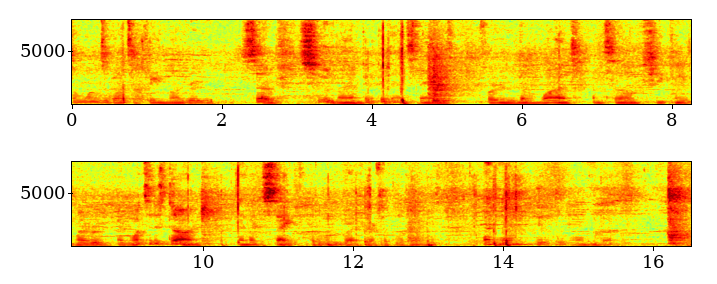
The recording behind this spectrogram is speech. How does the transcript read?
someone's about to clean my room. So, soon I am gonna go downstairs for the little until she cleans my room, and once it is done, then let's say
